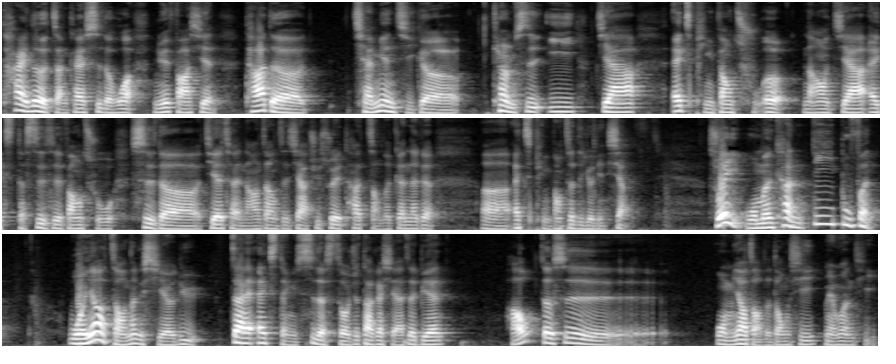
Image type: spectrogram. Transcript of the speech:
泰勒展开式的话，你会发现它的前面几个 term 是一加。X 平方除二，然后加 x 的四次方除四的阶乘，然后这样子下去，所以它长得跟那个呃 x 平方真的有点像。所以我们看第一部分，我要找那个斜率，在 x 等于四的时候，就大概写在这边。好，这是我们要找的东西，没问题。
